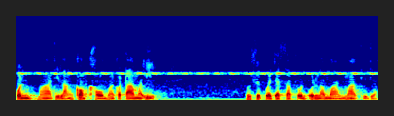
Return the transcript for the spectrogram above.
คนมาที่หลังก็เข้ามาก็ตามมาอีก รู้สึกว่าจะสับสนอนลมานมากทีเดียว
